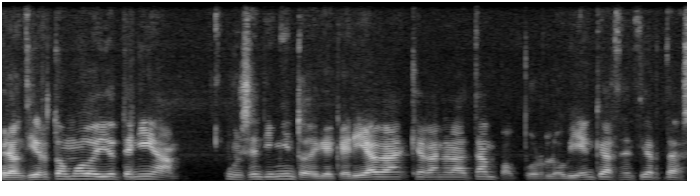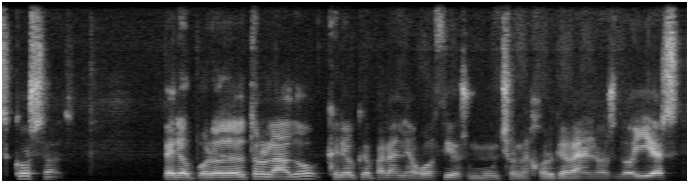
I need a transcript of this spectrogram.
pero en cierto modo yo tenía un sentimiento de que quería que ganara Tampa por lo bien que hacen ciertas cosas, pero por otro lado creo que para el negocio es mucho mejor que ganen los Dodgers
